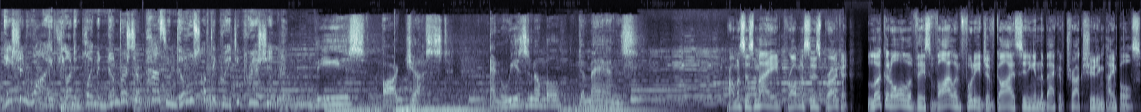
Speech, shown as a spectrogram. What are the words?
Nationwide, the unemployment numbers surpassing those of the Great Depression. These are just and reasonable demands. Promises made, promises broken. Look at all of this violent footage of guys sitting in the back of trucks shooting paintballs.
